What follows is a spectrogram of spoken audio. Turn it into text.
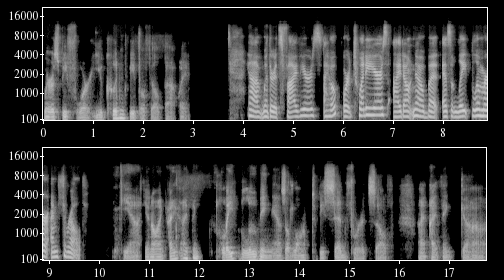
whereas before you couldn't be fulfilled that way. Yeah, whether it's five years, I hope, or 20 years, I don't know. But as a late bloomer, I'm thrilled. Yeah, you know, I, I, I think late blooming has a lot to be said for itself. I, I think uh,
